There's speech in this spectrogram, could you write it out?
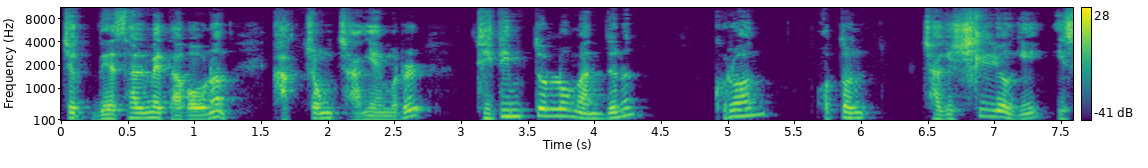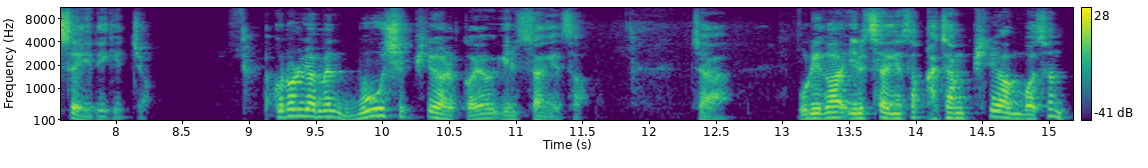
즉, 내 삶에 다가오는 각종 장애물을 디딤돌로 만드는 그런 어떤 자기 실력이 있어야 되겠죠. 그러려면 무엇이 필요할까요? 일상에서. 자, 우리가 일상에서 가장 필요한 것은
